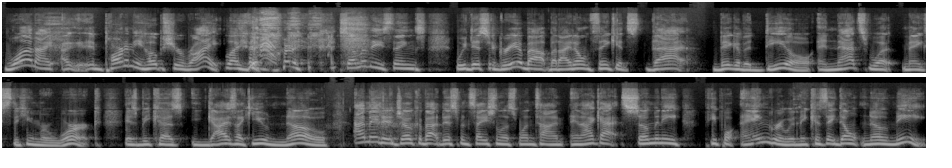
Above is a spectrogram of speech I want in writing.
one, I, I and part of me hopes you're right. Like some of these things we disagree about, but I don't think it's that big of a deal and that's what makes the humor work is because guys like you know i made a joke about dispensationalists one time and i got so many people angry with me because they don't know me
